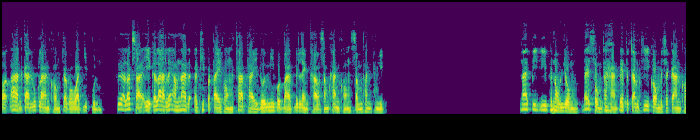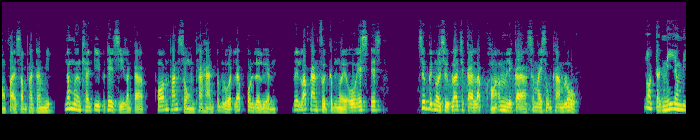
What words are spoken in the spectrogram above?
ต่อต้านการลุกลานของจักรวรรดิญี่ปุ่น เพื่อรักษาเอกราชและอำนาจอธิปไตยของชาติไทย โดยมีบทบาทเป็นแหล่งข่าวสำคัญของสัมพันธมิตรนายปรีดีพนมยงค์ได้ส่งทหารไปประจำที่กองบัญชาการของฝ่ายสัมพันธมิตรณเมืองแคนดี้ประเทศศรีลังกาพร้อมทั้งส่งทหารตำรวจและพลเรือนไปรับการฝึกกับหน่วย OSS ซึ่งเป็นหน่วยสืบราชการลับของอเมริกาสมัยสงครามโลก นอกจากนี้ยังมี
